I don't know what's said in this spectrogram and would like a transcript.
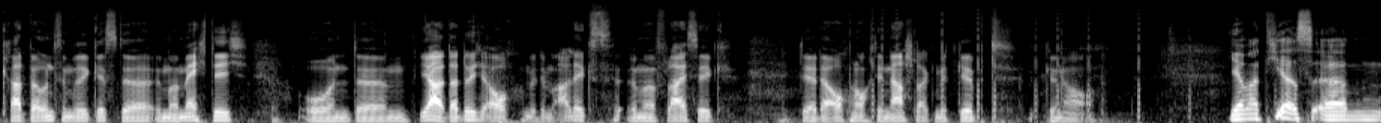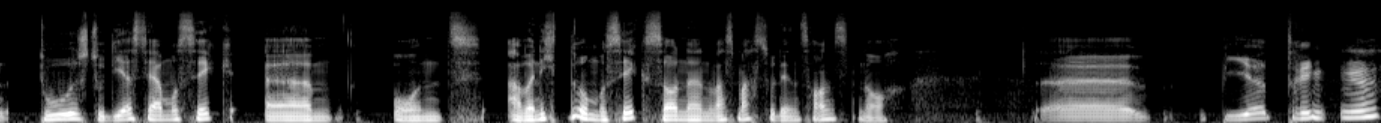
gerade bei uns im Register immer mächtig. Und ähm, ja, dadurch auch mit dem Alex immer fleißig, der da auch noch den Nachschlag mitgibt. Genau. Ja, Matthias, ähm, du studierst ja Musik ähm, und aber nicht nur Musik, sondern was machst du denn sonst noch? Äh, Bier trinken.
